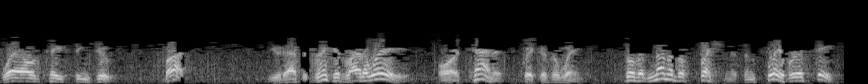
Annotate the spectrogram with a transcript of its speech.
swell tasting juice. But you'd have to drink it right away, or can it quick as a wink, so that none of the freshness and flavor escapes.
